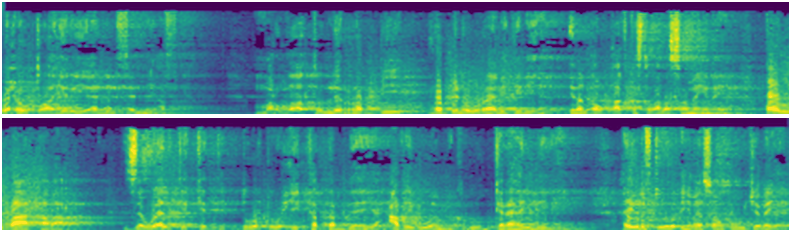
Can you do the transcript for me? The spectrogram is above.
wuxuu taahiriyaa lilfanni afka. Mardaatun lirabbi rabbina wuu raaligeliyaa idan awqaad kasta waa la samaynayaa. Qowl baa qabaa zawaalka kadib duurka wixii ka dambeeya cadaygu waa makruuh karaahay leeyihiin. Ayaga laftooda dhihimaya soonku wuu jabayaa.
